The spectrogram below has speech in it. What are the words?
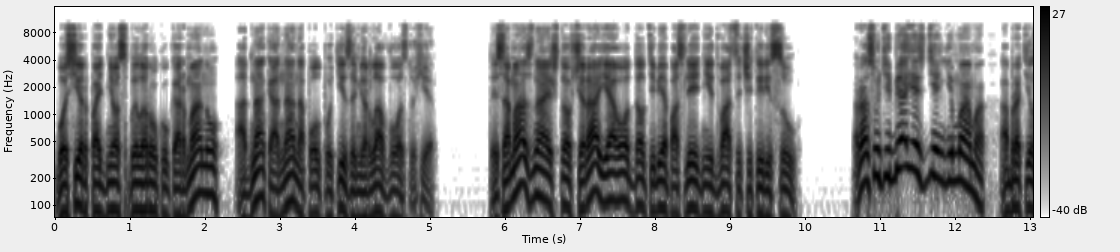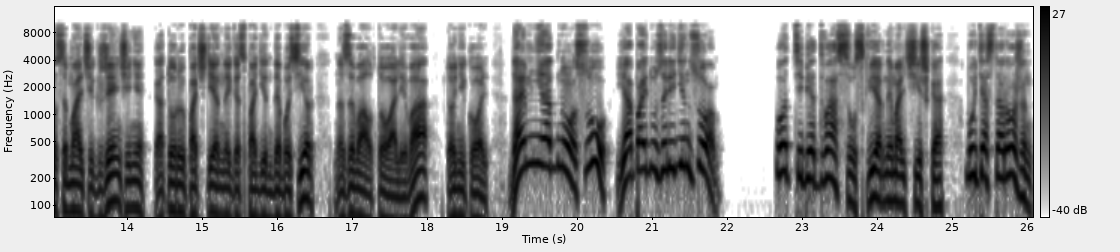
Босир поднес было руку к карману, однако она на полпути замерла в воздухе. «Ты сама знаешь, что вчера я отдал тебе последние двадцать четыре су». «Раз у тебя есть деньги, мама», — обратился мальчик к женщине, которую почтенный господин де Босир называл то Олива, то Николь. «Дай мне одно, Су, я пойду за леденцом». «Вот тебе два, Су, скверный мальчишка. Будь осторожен,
